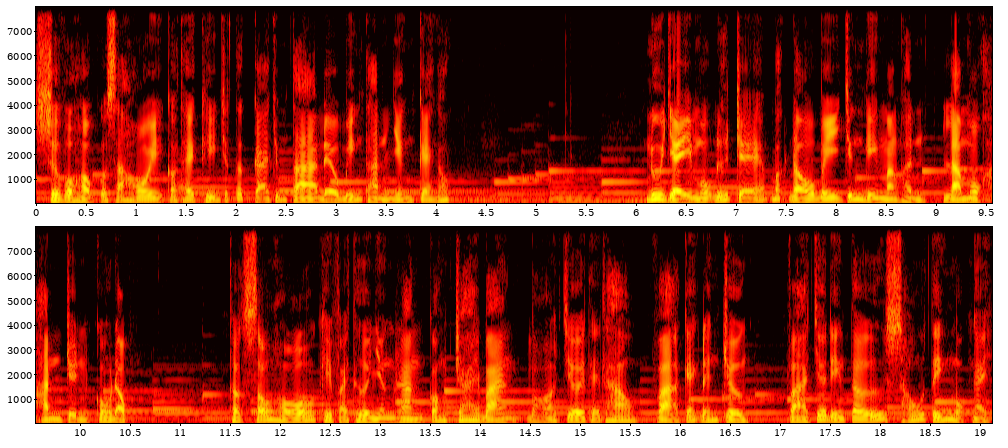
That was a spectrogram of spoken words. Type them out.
sự phù hợp của xã hội có thể khiến cho tất cả chúng ta đều biến thành những kẻ ngốc. Nuôi dạy một đứa trẻ bắt đầu bị chứng nghiện màn hình là một hành trình cô độc. Thật xấu hổ khi phải thừa nhận rằng con trai bạn bỏ chơi thể thao và két đến trường và chơi điện tử 6 tiếng một ngày.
